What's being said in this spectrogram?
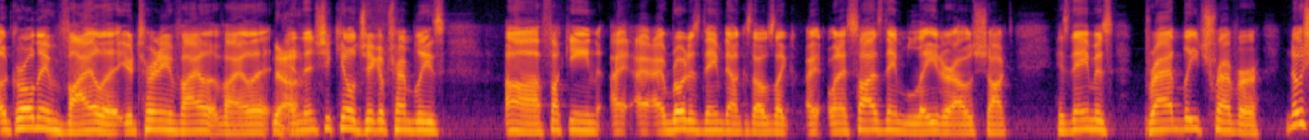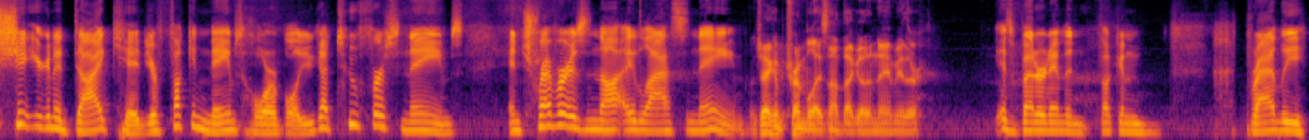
a girl named Violet. You're turning Violet Violet. Yeah. And then she killed Jacob Tremblay's uh fucking I I, I wrote his name down because I was like I when I saw his name later, I was shocked. His name is Bradley Trevor. No shit, you're gonna die, kid. Your fucking name's horrible. You got two first names, and Trevor is not a last name. Jacob Tremblay is not that good a name either. It's better name than fucking Bradley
